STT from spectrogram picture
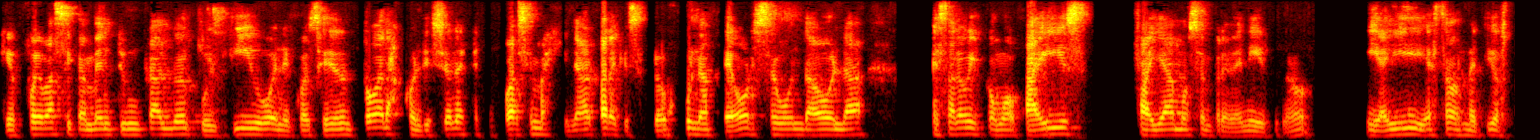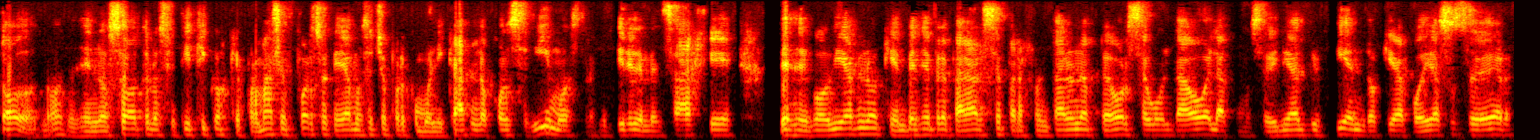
que fue básicamente un caldo de cultivo en el cual se dieron todas las condiciones que te puedas imaginar para que se produzca una peor segunda ola, es algo que como país fallamos en prevenir, ¿no? Y ahí estamos metidos todos, ¿no? Desde nosotros, los científicos, que por más esfuerzo que hayamos hecho por comunicar, no conseguimos transmitir el mensaje, desde el gobierno, que en vez de prepararse para afrontar una peor segunda ola, como se venía advirtiendo que podía suceder,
